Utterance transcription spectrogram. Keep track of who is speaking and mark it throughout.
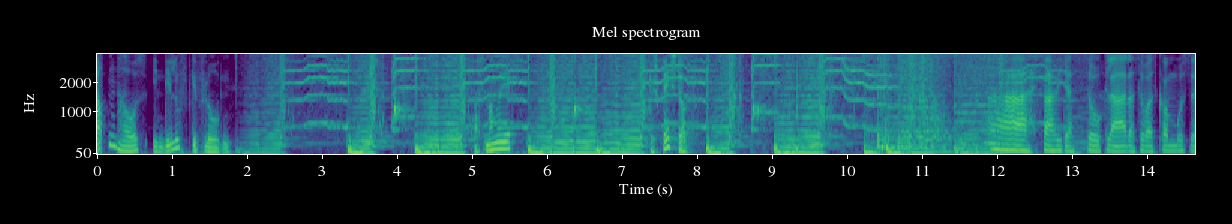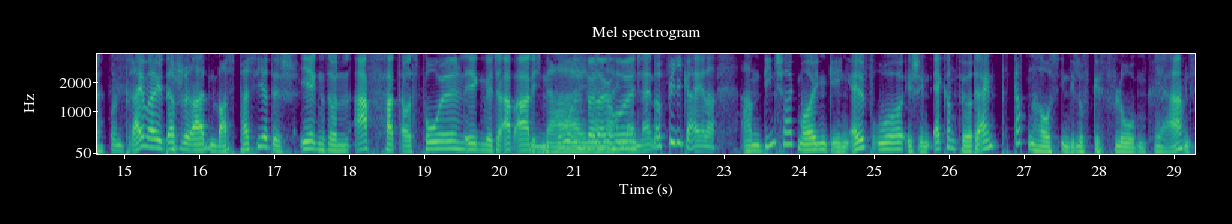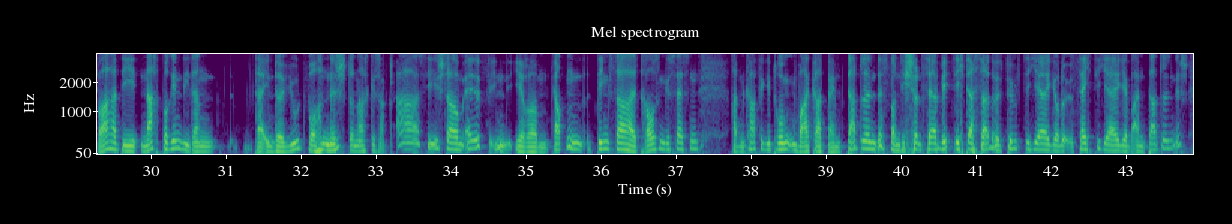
Speaker 1: Gartenhaus in die Luft geflogen. Was machen wir jetzt?
Speaker 2: Gesprächsstoff. Ah, es war wieder so klar, dass sowas kommen musste.
Speaker 1: Und dreimal darfst du raten, was passiert ist.
Speaker 2: Irgend so ein Aff hat aus Polen irgendwelche abartigen Polenböller
Speaker 1: nein, nein,
Speaker 2: geholt.
Speaker 1: Nein, nein, noch viel geiler. Am Dienstagmorgen gegen 11 Uhr ist in Eckernförde ein Gartenhaus in die Luft geflogen.
Speaker 2: Ja.
Speaker 1: Und zwar hat die Nachbarin, die dann da interviewt worden ist, danach gesagt, ah, sie ist da um elf in ihrem Gartendings da halt draußen gesessen, hat einen Kaffee getrunken, war gerade beim Datteln. Das fand ich schon sehr witzig, dass da eine 50-Jährige oder 60-Jährige beim Datteln ist.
